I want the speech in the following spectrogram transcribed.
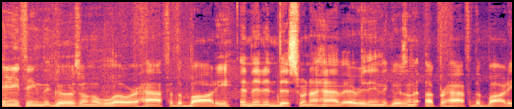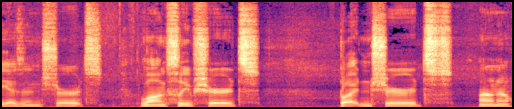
anything that goes on the lower half of the body. And then in this one I have everything that goes on the upper half of the body as in shirts, long sleeve shirts, button shirts, I don't know,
